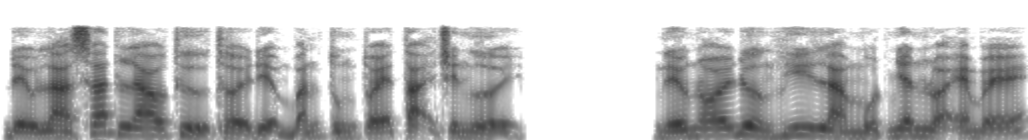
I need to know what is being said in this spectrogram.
đều là sát lao thử thời điểm bắn tung tóe tại trên người. Nếu nói đường hy là một nhân loại em bé,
